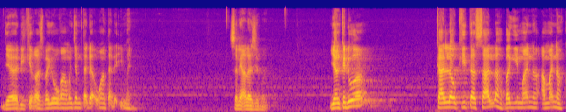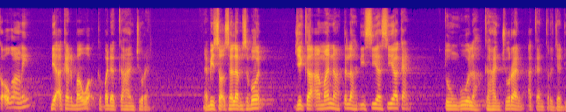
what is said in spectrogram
dia dikira sebagai orang macam tak ada orang tak ada iman. Alaihi wasallam yang kedua kalau kita salah bagi mana amanah ke orang ni dia akan bawa kepada kehancuran. Nabi SAW sebut jika amanah telah disia-siakan tunggulah kehancuran akan terjadi.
